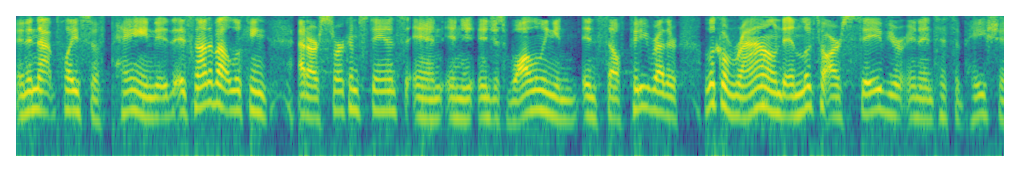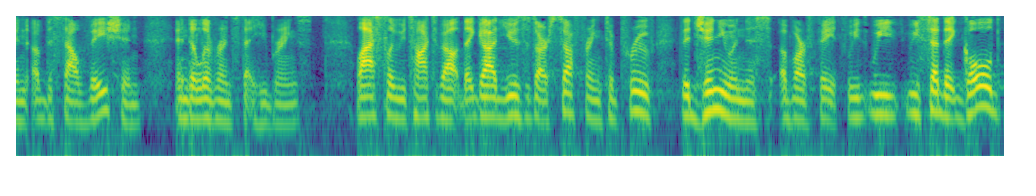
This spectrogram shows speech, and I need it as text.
And in that place of pain, it's not about looking at our circumstance and, and, and just wallowing in, in self pity. Rather, look around and look to our Savior in anticipation of the salvation and deliverance that He brings. Lastly, we talked about that God uses our suffering to prove the genuineness of our faith. We, we, we said that gold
